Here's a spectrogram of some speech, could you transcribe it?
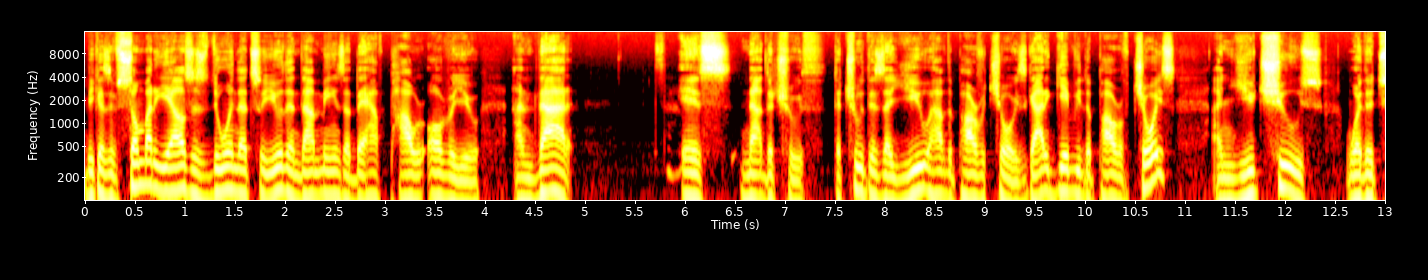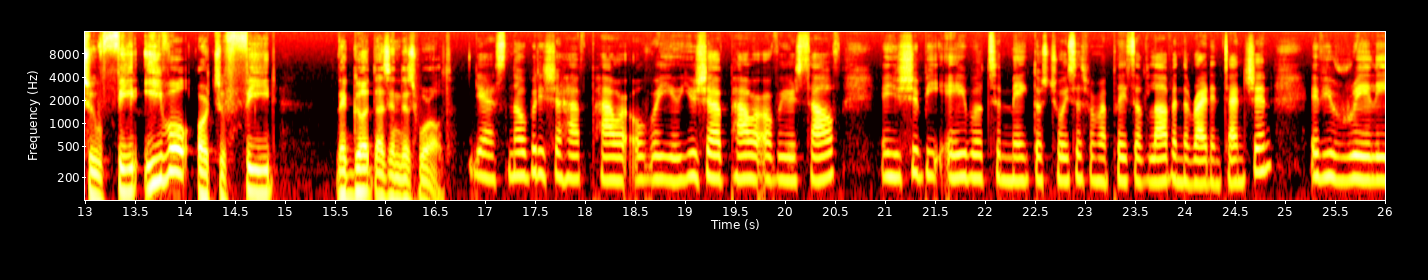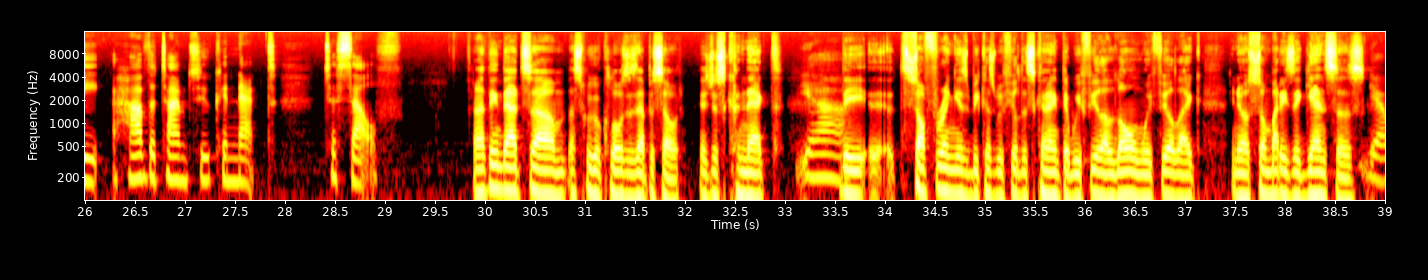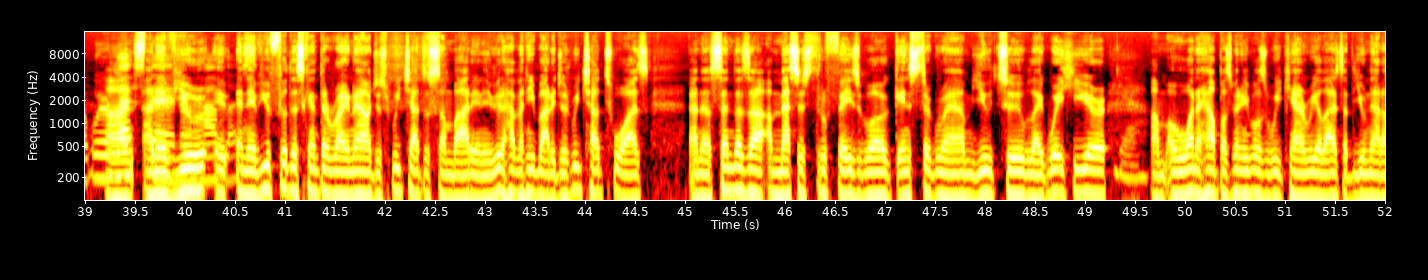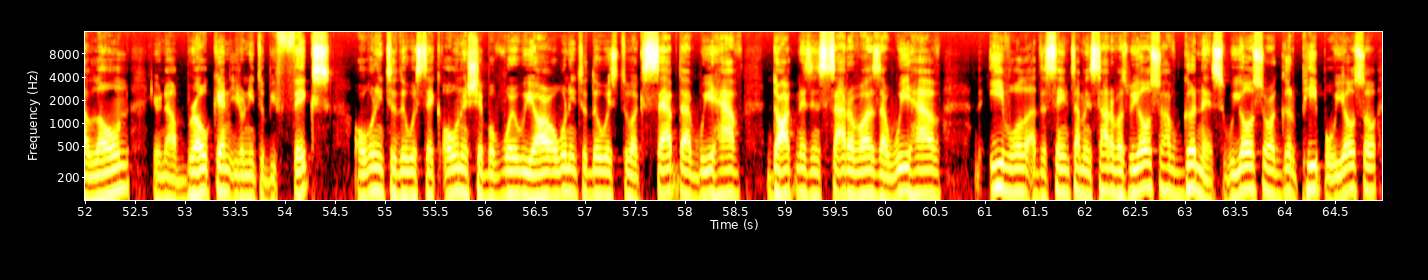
Because if somebody else is doing that to you, then that means that they have power over you, and that So- is not the truth. The truth is that you have the power of choice. God gave you the power of choice, and you choose whether to feed evil or to feed the good that's in this world. Yes, nobody should have power over you. You should have power over yourself, and you should be able to make those choices from a place of love and the right intention if you really have the time to connect to self. And I think that's um, that's where we'll close this episode. Is just connect. Yeah. The uh, suffering is because we feel disconnected. We feel alone. We feel like you know somebody's against us. yeah, we're Uh, less and than if you if, and if you feel disconnected right now, just reach out to somebody. And if you don't have anybody, just reach out to us and uh, send us a, a message through Facebook, Instagram, YouTube. Like we're here. yeah. Um, we want to help as many people as we can realize that you're not alone. You're not broken. You don't need to be fixed. All we need to do is take ownership of where we are. All we need to do is to accept that we have darkness inside of us, that we have evil at the same time inside of us. We also have goodness. We also are good people. We also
